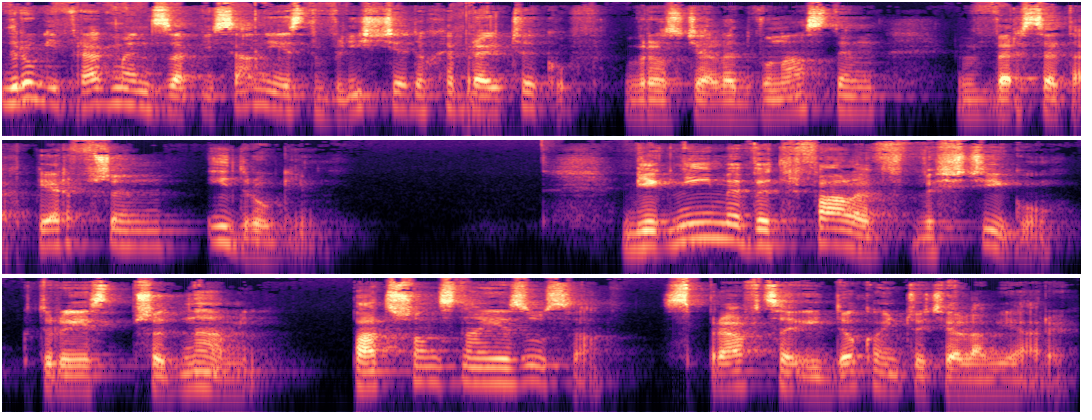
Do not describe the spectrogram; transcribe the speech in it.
Drugi fragment zapisany jest w liście do Hebrajczyków w rozdziale 12, w wersetach pierwszym i drugim. Biegnijmy wytrwale w wyścigu, który jest przed nami, patrząc na Jezusa, sprawcę i dokończyciela wiary.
